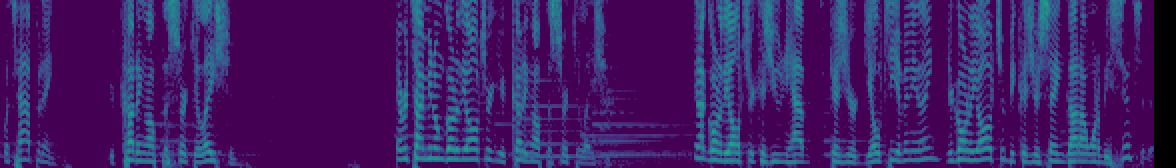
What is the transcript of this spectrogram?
What's happening? You're cutting off the circulation. Every time you don't go to the altar, you're cutting off the circulation. You're not going to the altar because you have because you're guilty of anything. You're going to the altar because you're saying, God, I want to be sensitive.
